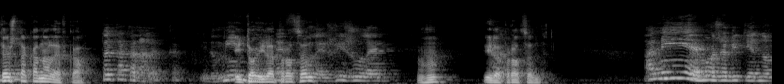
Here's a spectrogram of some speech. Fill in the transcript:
Też taka nalewka. To je taka nalepka. Idu I to ile nespole, procent? Žižule. Aha. Ile procent? A nije, može biti jedno,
